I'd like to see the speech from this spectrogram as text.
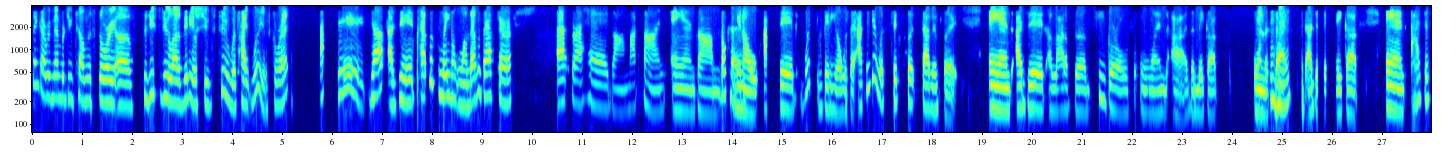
think I remembered you telling the story of, because you used to do a lot of video shoots too with Hype Williams, correct? I did. Yep, I did. That was later on. That was after after I had um my son and um okay. you know, I did what video was it? I think it was six foot, seven foot. And I did a lot of the key girls on uh the makeup on the mm-hmm. set. I did makeup and I just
